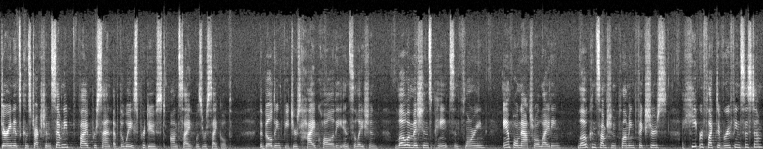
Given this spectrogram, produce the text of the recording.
During its construction, 75% of the waste produced on site was recycled. The building features high quality insulation, low emissions paints and flooring, ample natural lighting, low consumption plumbing fixtures, a heat reflective roofing system,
